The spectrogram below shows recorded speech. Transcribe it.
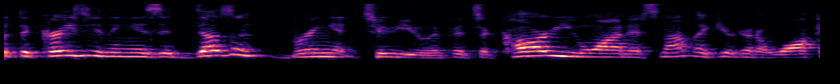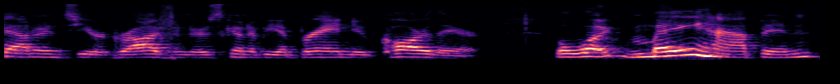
But the crazy thing is, it doesn't bring it to you. If it's a car you want, it's not like you're going to walk out into your garage and there's going to be a brand new car there. But what may happen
